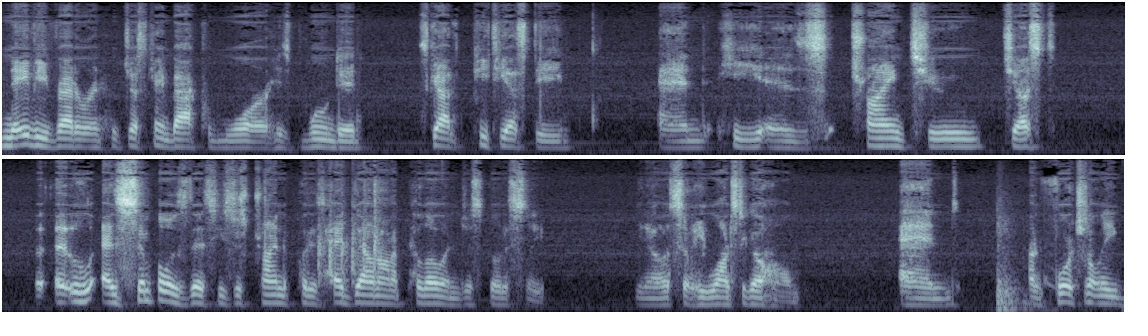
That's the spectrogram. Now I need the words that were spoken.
Navy veteran who just came back from war. He's wounded he's got PTSD, and he is trying to just, as simple as this, he's just trying to put his head down on a pillow and just go to sleep. You know, so he wants to go home, and unfortunately,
